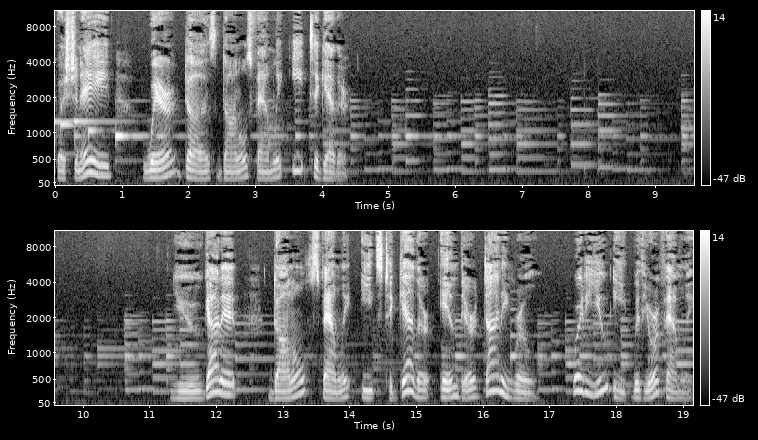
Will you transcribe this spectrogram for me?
Question 8 Where does Donald's family eat together? You got it. Donald's family eats together in their dining room. Where do you eat with your family?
